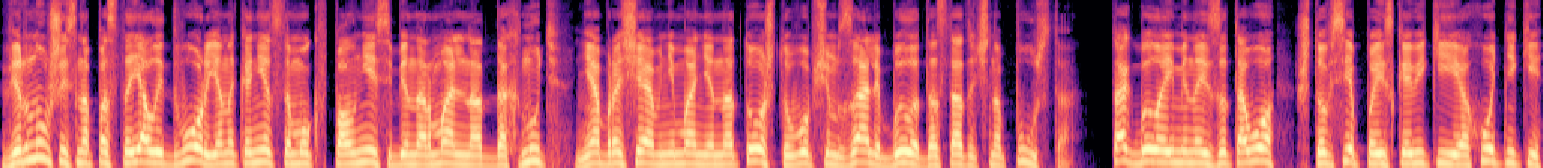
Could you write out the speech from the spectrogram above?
вернувшись на постоялый двор, я наконец-то мог вполне себе нормально отдохнуть, не обращая внимания на то, что в общем зале было достаточно пусто. Так было именно из-за того, что все поисковики и охотники,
